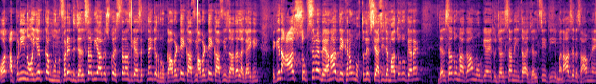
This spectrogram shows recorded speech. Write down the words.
और अपनी नौयत का मुनफरद जलसा भी आप इसको इस तरह से कह सकते हैं कि रुकावटें काफ़ी रुकावटें काफ़ी ज़्यादा लगाई गई। लेकिन आज सुबह से मैं बयान देख रहा हूँ मुख्तलिफ़ सियासी जमातों को कह रहे हैं जलसा तो नाकाम हो गया ये तो जलसा नहीं था जलसी थी मनाजिर सामने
